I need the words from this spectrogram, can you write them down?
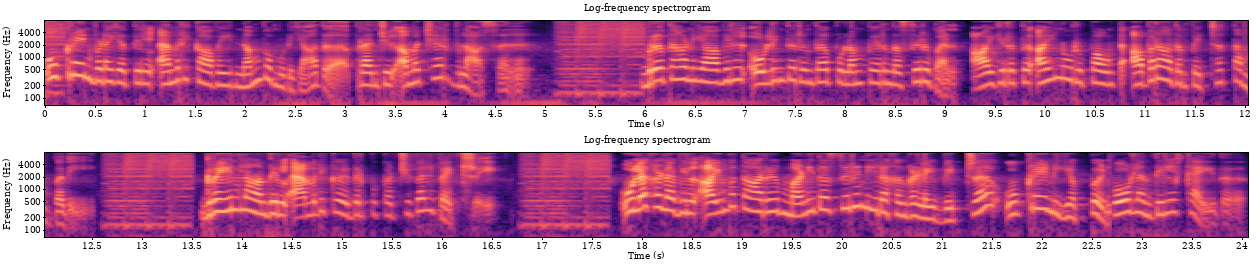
உக்ரைன் விடயத்தில் அமெரிக்காவை நம்ப முடியாது பிரெஞ்சு அமைச்சர் விளாசல். பிரித்தானியாவில் ஒளிந்திருந்த புலம்பெயர்ந்த சிறுவன் ஆயிரத்து ஐநூறு பவுண்ட் அபராதம் பெற்ற தம்பதி. கிரீன்லாந்தில் அமெரிக்க எதிர்ப்பு கட்சிகள் வெற்றி. உலகளவில் ஐம்பத்தாறு மனித சிறுநீரகங்களை விற்ற உக்ரைனிய பெண் போலந்தில் கைது.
